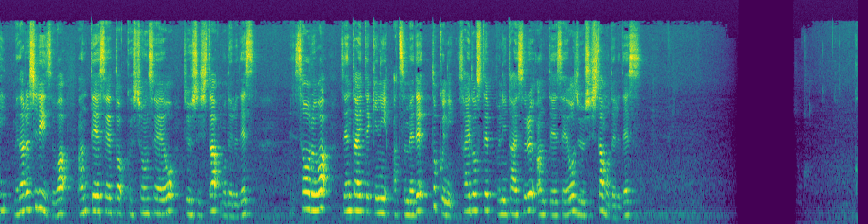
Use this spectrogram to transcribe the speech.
はい、メダルシリーズは安定性とクッション性を重視したモデルです。ソールは全体的に厚めで特にサイドステップに対する安定性を重視したモデルです。こ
